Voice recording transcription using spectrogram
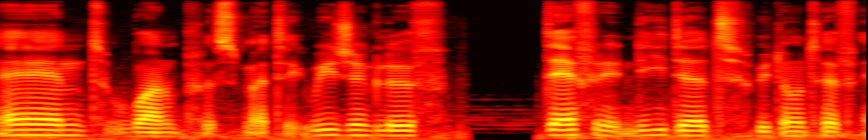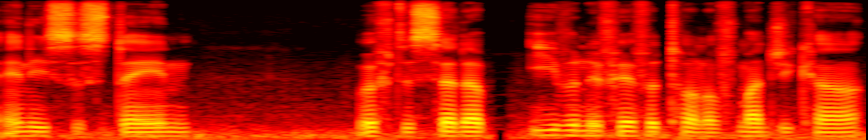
and one prismatic region glyph. Definitely needed, we don't have any sustain with the setup, even if we have a ton of Magica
